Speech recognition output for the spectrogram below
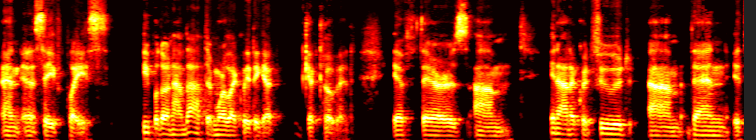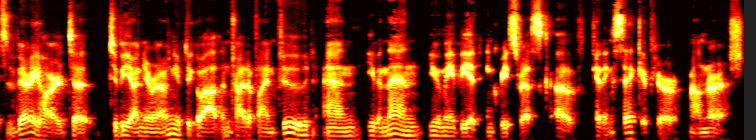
and in a safe place. People don't have that; they're more likely to get get COVID. If there's um, inadequate food, um, then it's very hard to to be on your own. You have to go out and try to find food, and even then, you may be at increased risk of getting sick if you're malnourished.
